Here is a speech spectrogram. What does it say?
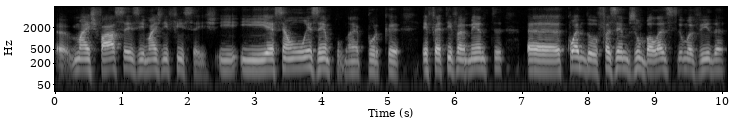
uh, mais fáceis e mais difíceis. E, e, esse é um exemplo, não é? porque efetivamente, quando fazemos um balanço de uma vida,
